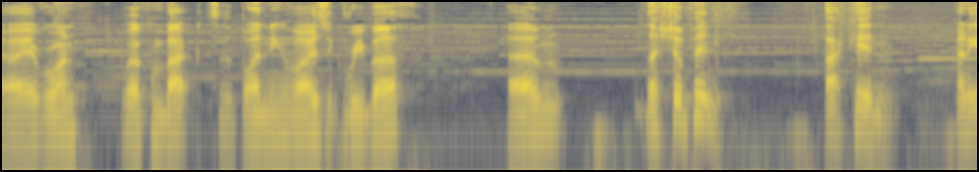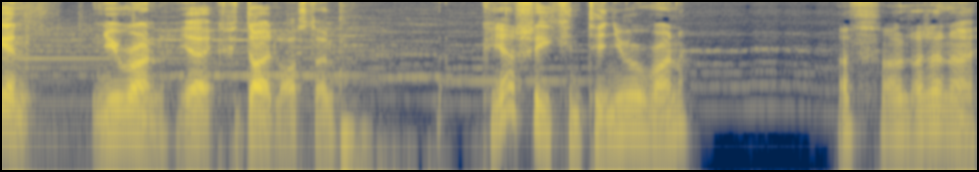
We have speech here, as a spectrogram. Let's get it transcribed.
Hi everyone, welcome back to the Binding of Isaac Rebirth. Um, let's jump in, back in, and again, new run. Yeah, because we died last time. Can you actually continue a run? I've, I, don't know.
